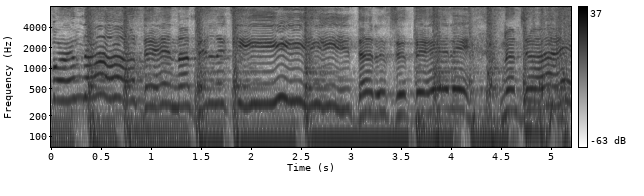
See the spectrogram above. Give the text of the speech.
बना देना दिल की दर्ज तेरे न जाए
